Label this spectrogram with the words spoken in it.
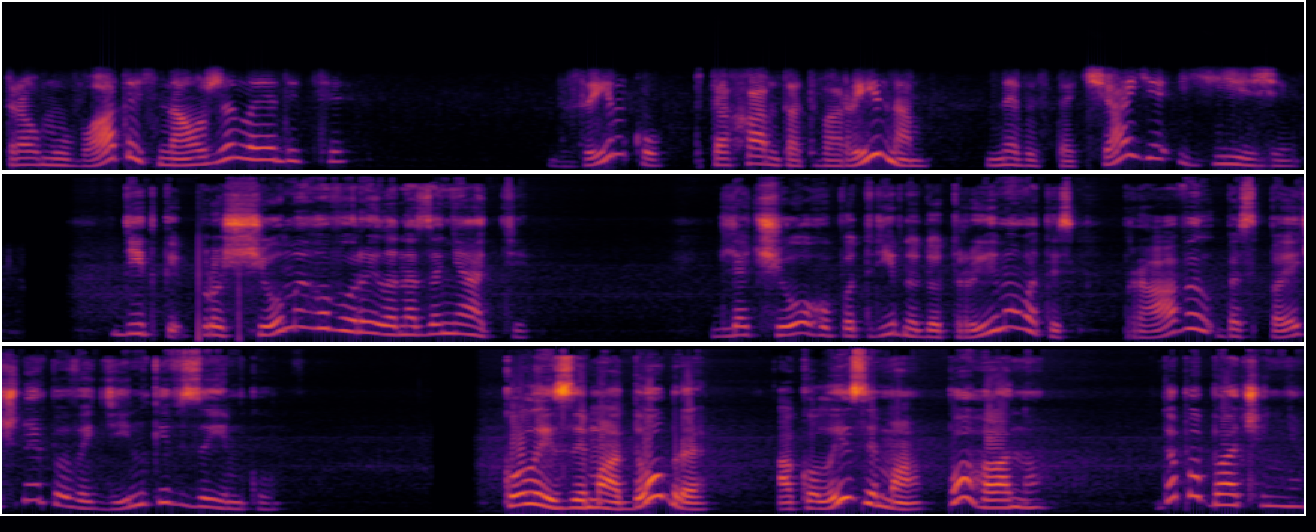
травмуватись на ожеледиці. Взимку птахам та тваринам не вистачає їжі. Дітки, про що ми говорили на занятті? Для чого потрібно дотримуватись правил безпечної поведінки взимку? Коли зима добре, а коли зима погано. До побачення!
